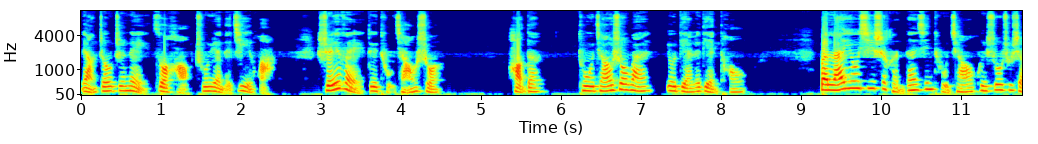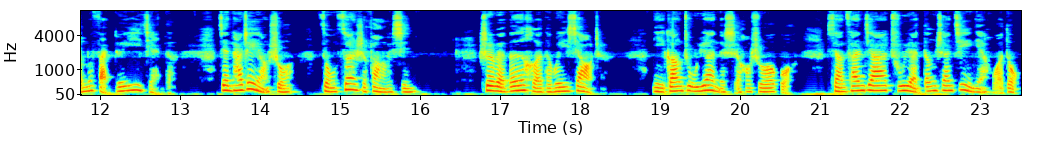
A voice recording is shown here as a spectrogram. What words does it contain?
两周之内做好出院的计划。水尾对土桥说：“好的。”土桥说完，又点了点头。本来尤西是很担心土桥会说出什么反对意见的，见他这样说，总算是放了心。水尾温和地微笑着：“你刚住院的时候说过，想参加出院登山纪念活动，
